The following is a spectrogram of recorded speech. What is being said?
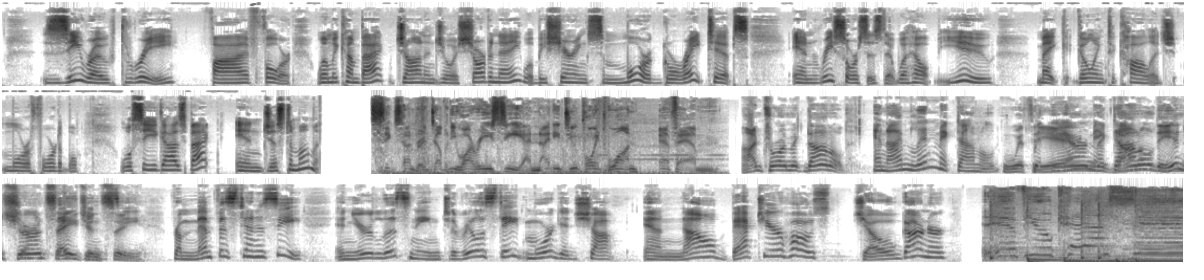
five four. When we come back, John and Joyce Charbonnet will be sharing some more great tips and resources that will help you make going to college more affordable. We'll see you guys back in just a moment. 600 WREC and 92.1 FM. I'm Troy McDonald. And I'm Lynn McDonald. With the Aaron McDonald Insurance Agency. From Memphis, Tennessee. And you're listening to the Real Estate Mortgage Shop. And now back to your host, Joe Garner. If you can see,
